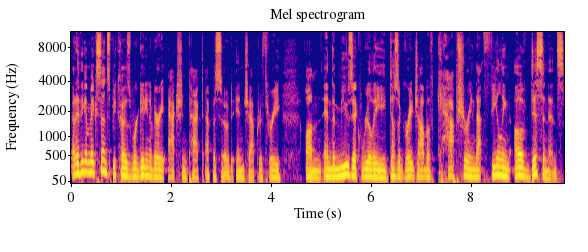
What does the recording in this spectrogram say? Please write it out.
and I think it makes sense because we're getting a very action packed episode in chapter three. Um, and the music really does a great job of capturing that feeling of dissonance,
